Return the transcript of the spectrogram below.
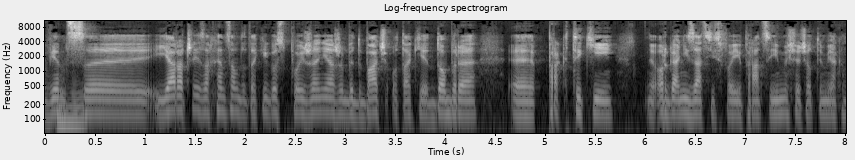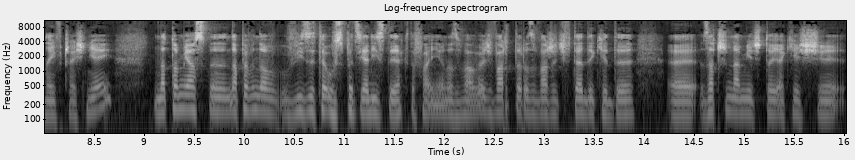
Więc mhm. ja raczej zachęcam do takiego spojrzenia, żeby dbać o takie dobre praktyki organizacji swojej pracy i myśleć o tym jak najwcześniej. Natomiast na pewno wizytę u specjalisty, jak to fajnie nazwałeś, warto rozważyć wtedy, kiedy e, zaczyna mieć to jakieś e,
